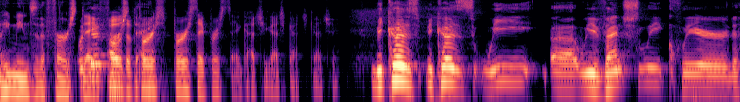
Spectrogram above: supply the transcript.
he means the first But day. that- oh, First the day. first first day, first day. Gotcha, gotcha, gotcha, gotcha. because because we uh, we eventually cleared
